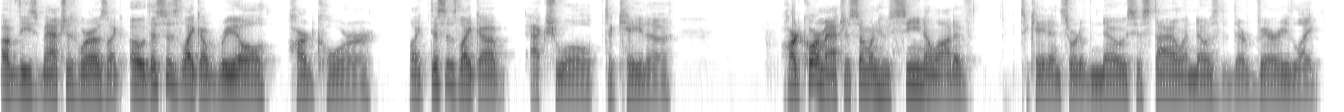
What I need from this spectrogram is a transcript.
of these matches where I was like, oh, this is like a real hardcore, like this is like a actual Takeda hardcore match is someone who's seen a lot of Takeda and sort of knows his style and knows that they're very like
